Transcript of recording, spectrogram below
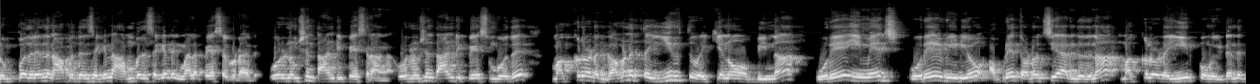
முப்பதுல இருந்து நாற்பத்தஞ்சு செகண்ட் ஐம்பது செகண்டுக்கு மேல பேசக்கூடாது. ஒரு நிமிஷம் தாண்டி பேசுறாங்க. ஒரு நிமிஷம் தாண்டி பேசும்போது மக்களோட கவனத்தை ஈர்த்து வைக்கணும் அப்படின்னா ஒரே இமேஜ் ஒரே வீடியோ அப்படியே தொடர்ச்சியா இருந்ததுன்னா மக்களோட ஈர்ப்பு உங்ககிட்ட இருந்து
